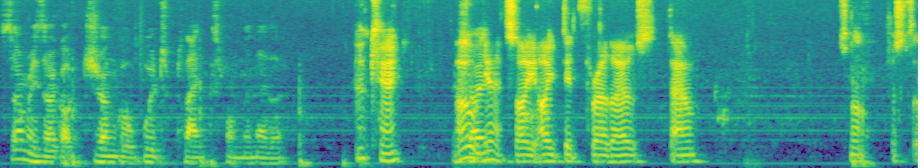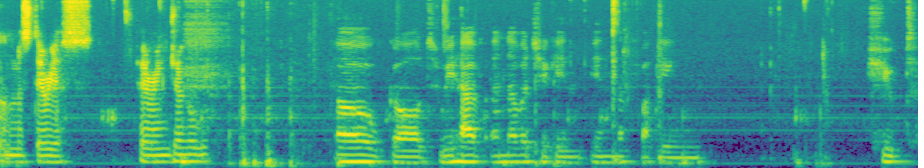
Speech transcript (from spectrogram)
some reason I got jungle wood planks from the nether. Okay. which Oh I- yes, I, I did throw those down. It's not just a mysterious appearing jungle. Oh god, we have another chicken in the fucking chute.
